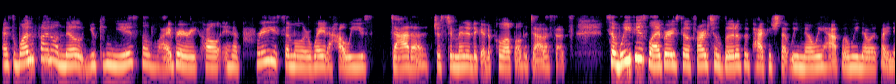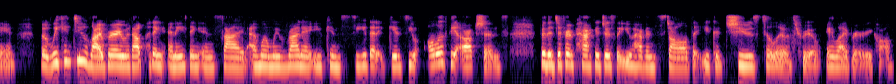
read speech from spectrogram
As one final note, you can use the library call in a pretty similar way to how we use data just a minute ago to pull up all the data sets. So we've used libraries so far to load up a package that we know we have when we know it by name. But we can do library without putting anything inside. And when we run it, you can see that it gives you all of the options for the different packages that you have installed that you could choose to load through a library call.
